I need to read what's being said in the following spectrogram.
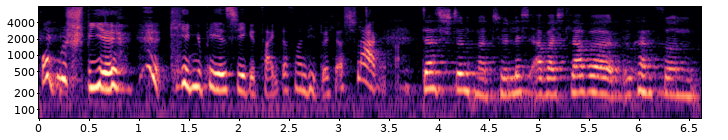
Gruppenspiel gegen PSG gezeigt, dass man die durchaus schlagen kann. Das stimmt natürlich, aber ich glaube, du kannst so ein,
